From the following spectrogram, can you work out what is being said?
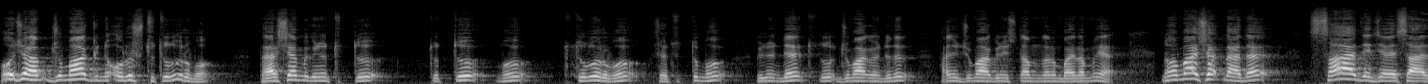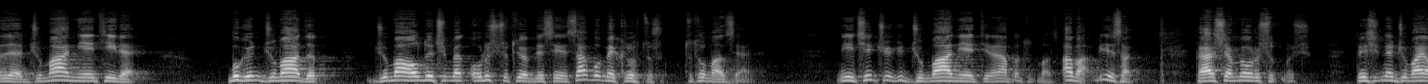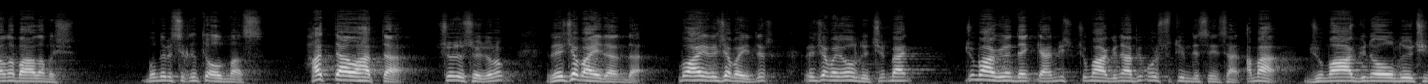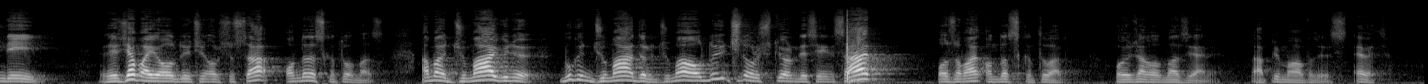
Hocam cuma günü oruç tutulur mu? Perşembe günü tuttu tuttu mu? Tutulur mu? Şey tuttu mu? Gününde tutu, cuma gününde de hani cuma günü İslamlıların bayramı ya. Normal şartlarda sadece ve sadece cuma niyetiyle bugün cumadır. Cuma olduğu için ben oruç tutuyorum dese insan bu mekruhtur. Tutulmaz yani. Niçin? Çünkü cuma niyetiyle ne yapma tutmaz. Ama bir insan perşembe oruç tutmuş. Peşinden cumayı ona bağlamış. Bunda bir sıkıntı olmaz. Hatta ve hatta şöyle söylüyorum. Recep aylarında bu ay Recep ayıdır. Recep ayı olduğu için ben Cuma günü denk gelmiş. Cuma günü yapayım oruç tutayım desin insan. Ama Cuma günü olduğu için değil. Recep ayı olduğu için oruç tutsa onda da sıkıntı olmaz. Ama Cuma günü bugün Cuma'dır. Cuma olduğu için oruç tutuyorum dese insan o zaman onda sıkıntı var. O yüzden olmaz yani. Rabbim muhafaza etsin. Evet.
